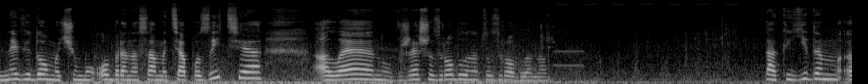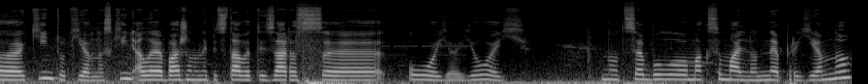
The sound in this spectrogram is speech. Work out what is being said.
Невідомо, чому обрана саме ця позиція, але ну, вже що зроблено, то зроблено. Так, їдемо. Е, кінь тут є в нас кінь, але бажано не підставити зараз. Е, ой-ой-ой. Ну, це було максимально неприємно.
